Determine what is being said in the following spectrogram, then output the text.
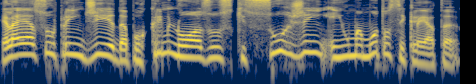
ela é surpreendida por criminosos que surgem em uma motocicleta.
